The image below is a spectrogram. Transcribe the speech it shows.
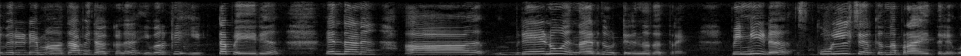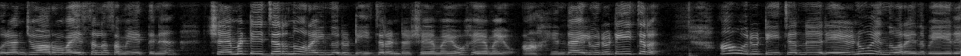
ഇവരുടെ മാതാപിതാക്കൾ ഇവർക്ക് ഇട്ട പേര് എന്താണ്? രേണു എന്നായിരുന്നു ഇട്ടിരുന്നത് അത്രേ. പിന്നീട് സ്കൂളിൽ ചേർക്കുന്ന പ്രായത്തിൽ ഒരു അഞ്ചോ ആറോ വയസ്സുള്ള സമയത്തിന് ക്ഷേമ ടീച്ചർ എന്ന് പറയുന്ന ഒരു ടീച്ചറുണ്ട്. ക്ഷേമയോ ഹേമയോ? ആ എന്തായാലും ഒരു ടീച്ചർ. ആ ഒരു ടീച്ചറിന് രേണു എന്ന് പറയുന്ന പേര്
